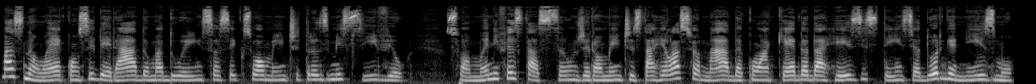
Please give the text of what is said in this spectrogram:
mas não é considerada uma doença sexualmente transmissível. Sua manifestação geralmente está relacionada com a queda da resistência do organismo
